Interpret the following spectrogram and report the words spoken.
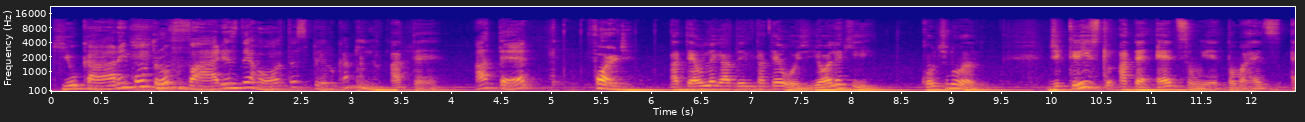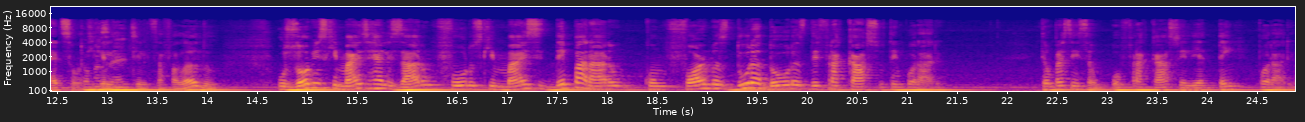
Que o cara encontrou várias derrotas pelo caminho. Até. Até Ford. Até o legado dele tá até hoje. E olha aqui, continuando. De Cristo até Edison, e é Thomas Edison aqui Thomas que ele, que ele está falando, os homens que mais realizaram foram os que mais se depararam com formas duradouras de fracasso temporário. Então presta atenção, o fracasso ele é temporário.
